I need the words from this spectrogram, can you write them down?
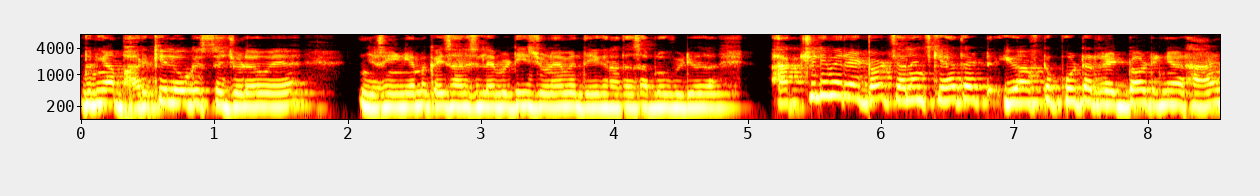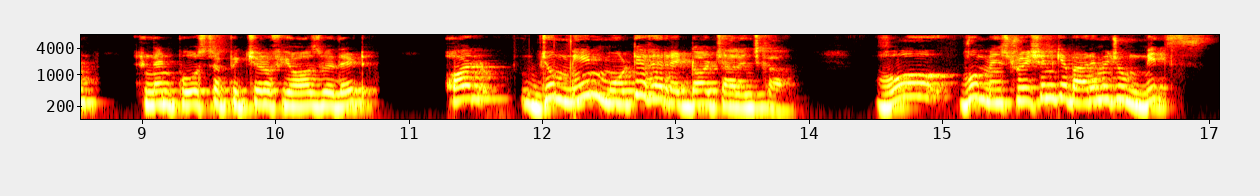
दुनिया भर के लोग इससे जुड़े हुए हैं। जैसे इंडिया में कई सारे सेलिब्रिटीज जुड़े मैं देख रहा था, सब लोग वीडियो एक्चुअली में रेड डॉट चैलेंज क्या है that you have to put a red dot in your hand and then post a picture of yours with it और जो मेन मोटिव है रेड डॉट चैलेंज का, वो वो मेंस्ट्रुएशन के बारे में जो मिथ्स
